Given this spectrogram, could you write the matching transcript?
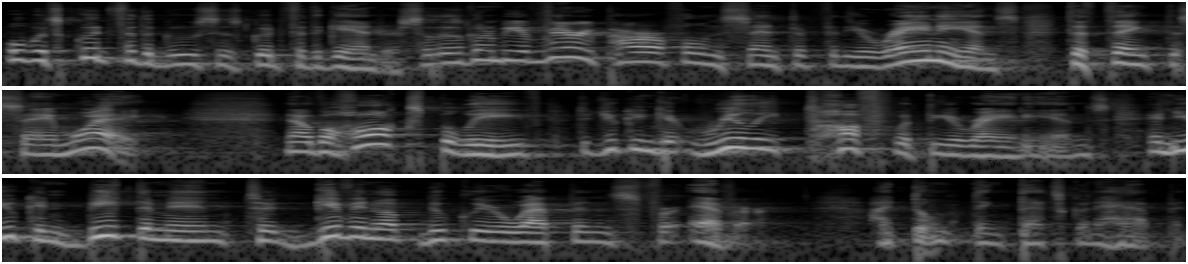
Well, what's good for the goose is good for the gander. So there's going to be a very powerful incentive for the Iranians to think the same way. Now, the Hawks believe that you can get really tough with the Iranians and you can beat them into giving up nuclear weapons forever. I don't think that's going to happen.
